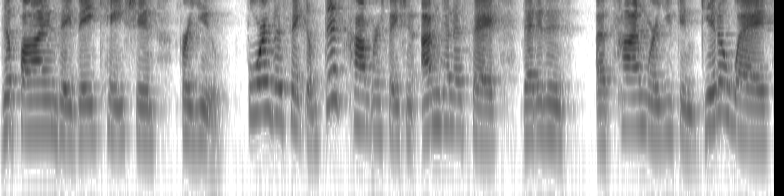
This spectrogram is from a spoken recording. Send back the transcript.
defines a vacation for you? For the sake of this conversation, I'm going to say that it is a time where you can get away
